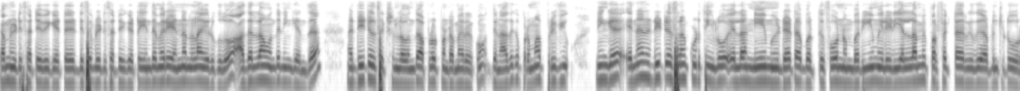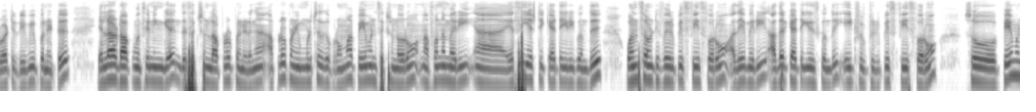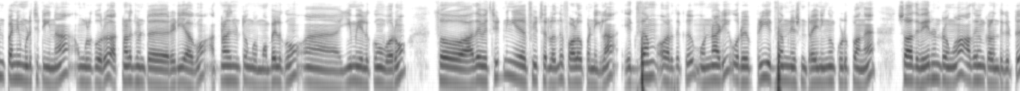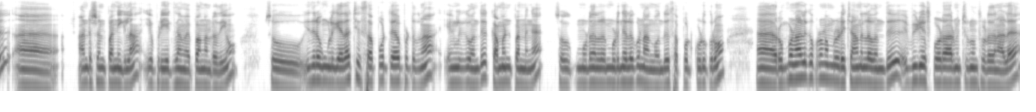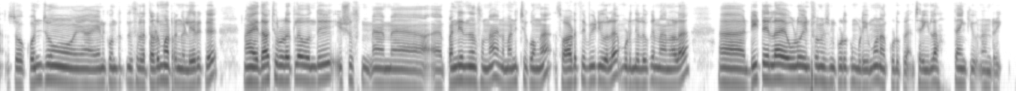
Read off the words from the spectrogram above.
community certificate disability certificate இந்த மாதிரி என்னென்னலாம் இருக்குதோ அதெல்லாம் வந்து நீங்கள் இந்த டீட்டெயில் செக்ஷனில் வந்து அப்லோட் பண்ணுற மாதிரி இருக்கும். தென் அதுக்கப்புறமா ப்ரிவ்யூ நீங்கள் என்னென்ன டீட்டெயில்ஸ்லாம் கொடுத்தீங்களோ எல்லாம் name date of birth phone number email ID எல்லாமே பர்ஃபெக்டாக இருக்குது அப்படின்னு சொல்லிட்டு ஒரு வாட்டி ரிவ்யூ பண்ணிவிட்டு எல்லா டாக்குமெண்ட்ஸையும் நீங்கள் இந்த செக்ஷனில் அப்லோட் பண்ணிவிடுங்க அப்லோட் பண்ணி முடிச்சதுக்கப்புறமா பேமெண்ட் செக்ஷன் வரும். நான் சொன்ன மாதிரி எஸ்சி எஸ்டி கேட்டகிரிக்கு வந்து one seventy five rupees fees வரும். அதேமாரி அதர் கேட்டகரிஸ்க்கு வந்து எயிட் ஃபிஃப்டி ருபீஸ் ஃபீஸ் வரும். ஸோ பேமெண்ட் பண்ணி முடிச்சிட்டிங்கன்னா உங்களுக்கு ஒரு அக்னாலஜ்மெண்ட் ரெடி ஆகும். அக்னாலஜ்மெண்ட் உங்கள் மொபைலுக்கும் இமெயிலுக்கும் வரும். ஸோ அதை வச்சுட்டு நீங்கள் ஃப்யூச்சரில் வந்து ஃபாலோ பண்ணிக்கலாம். எக்ஸாம் வரதுக்கு முன்னாடி ஒரு ப்ரீ எக்ஸாமினேஷன் ட்ரைனிங்கும் கொடுப்பாங்க. ஸோ அது வேணுன்றவங்க அதையும் கலந்துக்கிட்டு அண்டர்ஸ்டாண்ட் பண்ணிக்கலாம் எப்படி எக்ஸாம் வைப்பாங்கன்றதையும். ஸோ இதில் உங்களுக்கு ஏதாச்சும் சப்போர்ட் தேவைப்பட்டதுன்னா எங்களுக்கு வந்து கமெண்ட் பண்ணுங்கள் ஸோ முடிஞ்ச முடிஞ்ச அளவுக்கு நாங்கள் வந்து சப்போர்ட் கொடுக்குறோம். ரொம்ப நாளுக்கு அப்புறம் நம்மளுடைய சேனலில் வந்து வீடியோஸ் போட ஆரம்பிச்சிருக்கோம்னு சொல்கிறதுனால ஸோ கொஞ்சம் எனக்கு வந்து சில தடுமாற்றங்கள் இருக்குது நான் ஏதாச்சும் ஒரு இடத்துல வந்து இஷ்யூஸ் பண்ணியிருந்தேன்னு சொன்னால் என்னை மன்னிச்சிக்கோங்க. ஸோ அடுத்த வீடியோவில் முடிஞ்ச அளவுக்கு என்னால் டீட்டெயிலாக எவ்வளோ இன்ஃபர்மேஷன் கொடுக்க முடியுமோ நான் கொடுக்குறேன். சரிங்களா? தேங்க்யூ நன்றி.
